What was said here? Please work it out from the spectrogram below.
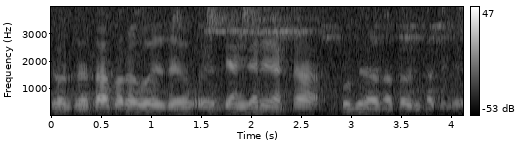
ধরছে তারপরে ওই যে ওই ব্যাঙ্গারির একটা কবিরাজ আছে ওর কাছে হয়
